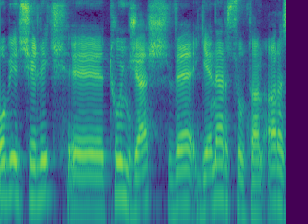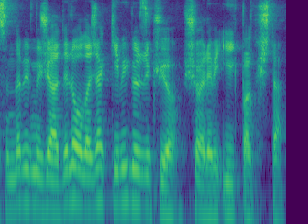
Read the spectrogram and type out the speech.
o bir çelik e, Tuncer ve Yener Sultan arasında bir mücadele olacak gibi gözüküyor. Şöyle bir ilk bakışta.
